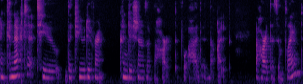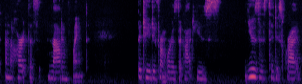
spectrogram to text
and connect it to the two different conditions of the heart, the fu'ad and the qalb, the heart that's inflamed and the heart that's not inflamed the two different words that God use, uses to describe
